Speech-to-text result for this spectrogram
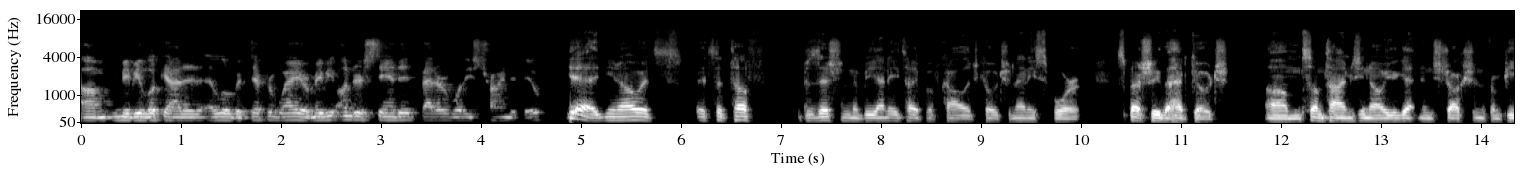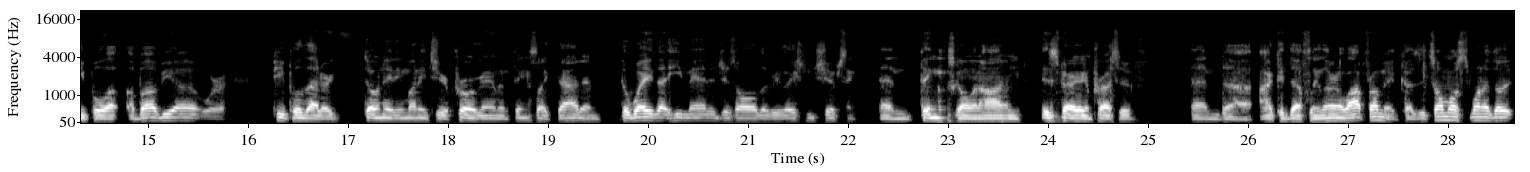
um, maybe look at it a little bit different way, or maybe understand it better what he's trying to do. Yeah, you know, it's it's a tough position to be any type of college coach in any sport, especially the head coach um, sometimes, you know, you're getting instruction from people above you or people that are donating money to your program and things like that. And the way that he manages all the relationships and, and things going on is very impressive. And uh, I could definitely learn a lot from it because it's almost one of those.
